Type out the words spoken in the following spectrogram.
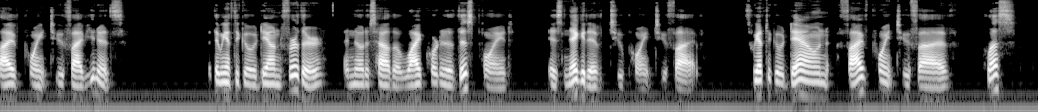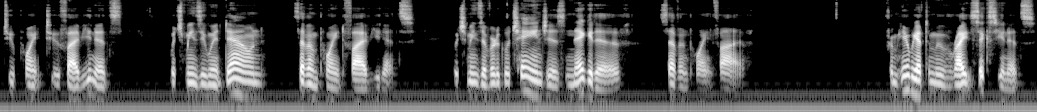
5.25 units but then we have to go down further and notice how the y-coordinate of this point is negative 2.25. So we have to go down 5.25 plus 2.25 units, which means we went down 7.5 units, which means the vertical change is negative 7.5. From here we have to move right 6 units,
